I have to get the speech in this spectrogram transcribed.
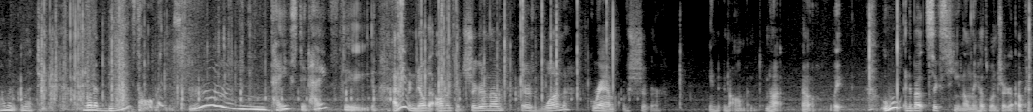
almond in my tooth. One of these almonds. Mmm, tasty, tasty. I didn't even know that almonds had sugar in them. There's one gram of sugar in an almond. Not, oh, wait. Ooh, and about 16 only has one sugar. Okay.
